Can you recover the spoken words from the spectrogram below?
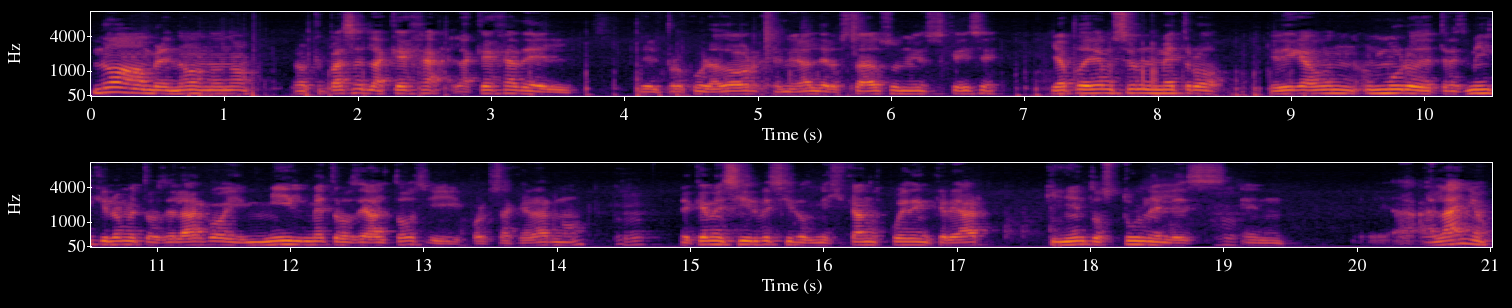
No, hombre, no, no, no. Lo que pasa es la queja, la queja del, del Procurador General de los Estados Unidos que dice, ya podríamos hacer un metro, que diga un, un muro de 3.000 kilómetros de largo y 1.000 metros de altos, y por exagerar, ¿no? ¿De qué me sirve si los mexicanos pueden crear 500 túneles en, eh, al año?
